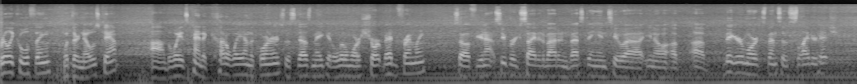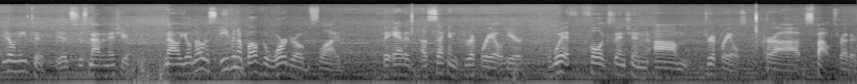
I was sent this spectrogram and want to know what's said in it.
Really cool thing with their nose cap, uh, the way it's kind of cut away on the corners, this does make it a little more short bed friendly. So if you're not super excited about investing into a, you know, a, a bigger, more expensive slider hitch, you don't need to. It's just not an issue. Now you'll notice even above the wardrobe slide, they added a second drip rail here with full extension um, drip rails, or uh, spouts rather.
